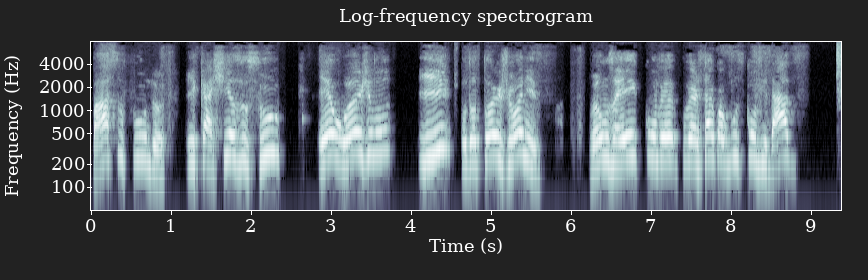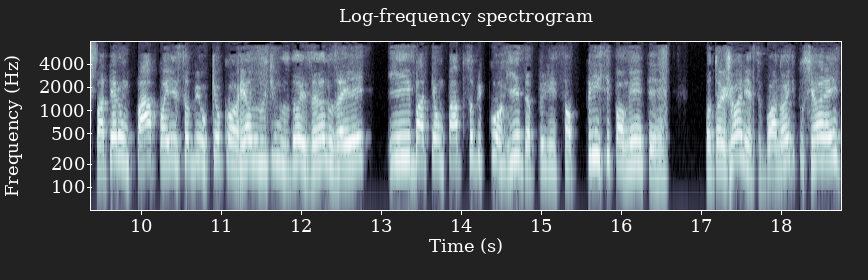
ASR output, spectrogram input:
Passo Fundo e Caxias do Sul, eu, Ângelo e o Dr. Jones. Vamos aí conversar com alguns convidados bater um papo aí sobre o que ocorreu nos últimos dois anos aí e bater um papo sobre corrida, principalmente. Doutor Jones, boa noite para o senhor aí.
